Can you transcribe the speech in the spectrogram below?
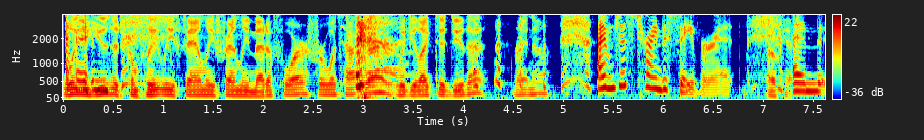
Will you use a completely family friendly metaphor for what's happening? Would you like to do that right now? I'm just trying to savor it. Okay. And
